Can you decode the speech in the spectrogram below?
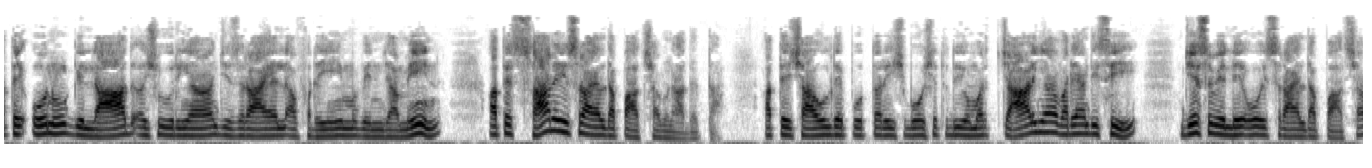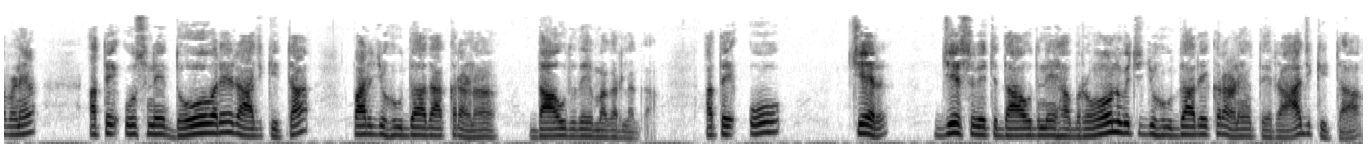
ਅਤੇ ਉਹਨੂੰ ਗਿਲਾਦ, ਅਸ਼ੂਰੀਆਂ, ਜਿਜ਼ਰਾਇਲ, ਅਫਰੀਮ, ਬਿੰਜਾਮੀਨ ਅਤੇ ਸਾਰੇ ਇਸਰਾਇਲ ਦਾ ਪਾਤਸ਼ਾਹ ਬਣਾ ਦਿੱਤਾ ਅਤੇ ਸ਼ਾਉਲ ਦੇ ਪੁੱਤਰ ਇਸ਼ਬੋਸ਼ਤ ਦੀ ਉਮਰ 40 ਵਰਿਆਂ ਦੀ ਸੀ ਜਿਸ ਵੇਲੇ ਉਹ ਇਸਰਾਇਲ ਦਾ ਪਾਤਸ਼ਾਹ ਬਣਿਆ ਅਤੇ ਉਸ ਨੇ 2 ਵਰੇ ਰਾਜ ਕੀਤਾ, ਪਰ ਯਹੂਦਾ ਦਾ ਘਰਾਣਾ ਦਾਊਦ ਦੇ ਮਗਰ ਲੱਗਾ ਅਤੇ ਉਹ ਚਿਰ ਜਿਸ ਵਿੱਚ ਦਾਊਦ ਨੇ ਹਬਰੋਨ ਵਿੱਚ ਯਹੂਦਾ ਦੇ ਘਰਾਣੇ ਉੱਤੇ ਰਾਜ ਕੀਤਾ,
